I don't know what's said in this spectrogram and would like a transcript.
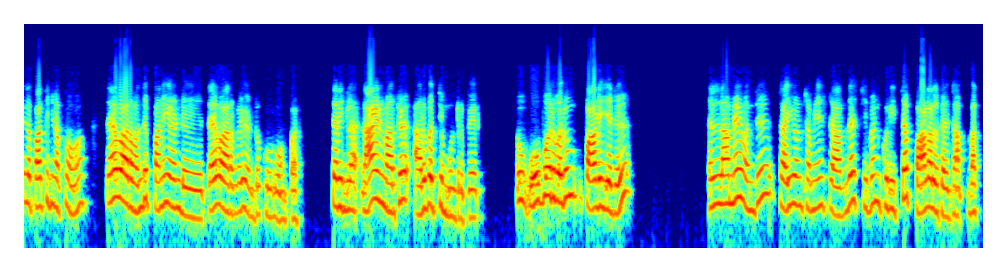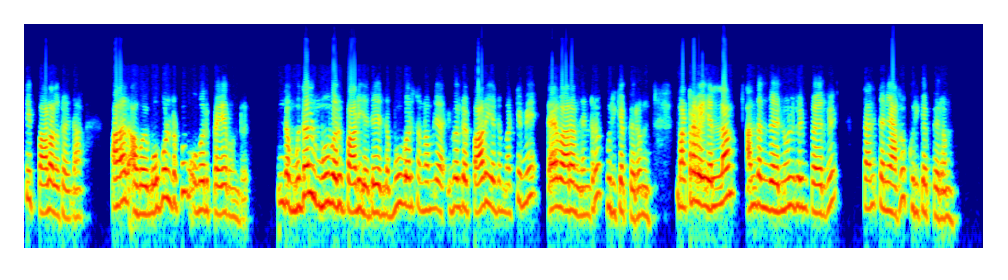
இதில் பார்த்தீங்கன்னாக்கும் தேவாரம் வந்து பனிரெண்டு தேவாரங்கள் என்று கூறுவோம் இப்போ சரிங்களா? நாயன்மார்கள் அறுபத்தி மூன்று பேர். ஒவ்வொருவரும் பாடியது எல்லாமே வந்து சைவம் சமயம் சார்ந்த சிவன் குறித்த பாடல்கள் தான் பக்தி பாடல்கள் தான். ஆனால் அவர் ஒவ்வொன்றுக்கும் ஒவ்வொரு பெயர் உண்டு. இந்த முதல் மூவர் பாடியது இந்த மூவர் சொன்னோம் இல்லையா இவர்கள் பாடியது மட்டுமே தேவாரம் என்று குறிக்கப்பெறும். மற்றவை எல்லாம் அந்தந்த நூல்களின் பெயர்கள் தனித்தனியாக குறிக்கப்பெறும்.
